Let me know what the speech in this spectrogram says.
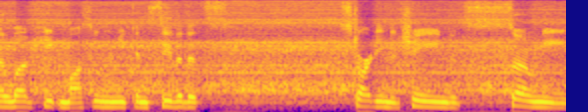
I love heat embossing when you can see that it's starting to change. It's so neat.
